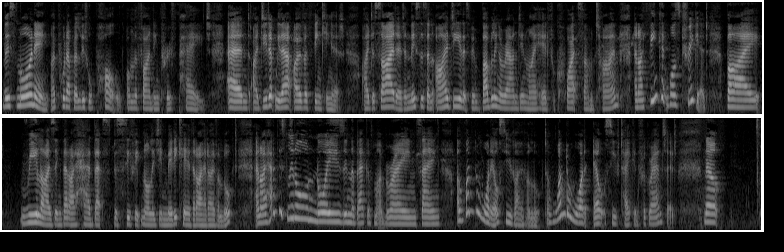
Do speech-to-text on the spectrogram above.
this morning I put up a little poll on the Finding Proof page and I did it without overthinking it. I decided, and this is an idea that's been bubbling around in my head for quite some time, and I think it was triggered by realizing that I had that specific knowledge in Medicare that I had overlooked. And I had this little noise in the back of my brain saying, I wonder what else you've overlooked. I wonder what else you've taken for granted. Now,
